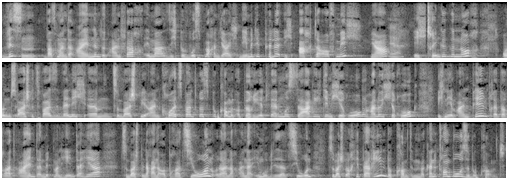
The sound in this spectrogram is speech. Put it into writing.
wissen, was man da einnimmt und einfach immer sich bewusst machen, ja, ich nehme die Pille, ich achte auf mich, ja, ja. ich trinke genug und beispielsweise, wenn ich ähm, zum Beispiel einen Kreuzbandriss bekomme und operiert werden muss, sage ich dem Chirurgen, hallo Chirurg, ich nehme ein Pillenpräparat ein, damit man hinterher zum Beispiel nach einer Operation oder nach einer Immobilisation zum Beispiel auch Heparin bekommt, damit man keine Thrombose bekommt.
